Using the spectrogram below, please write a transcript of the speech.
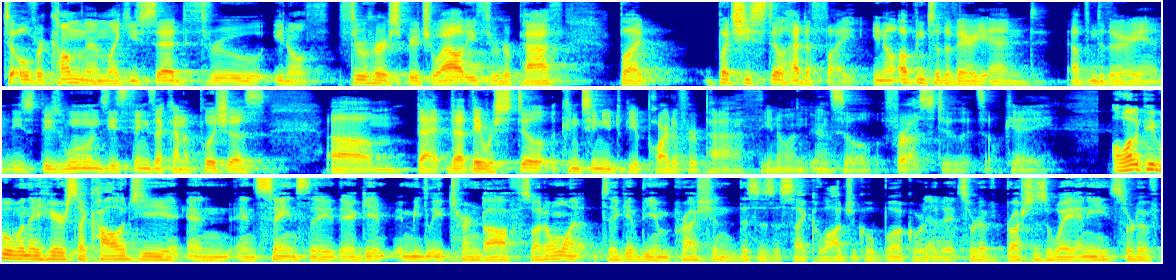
to overcome them, like you said, through, you know, through her spirituality, through her path but but she still had to fight, you know, up until the very end, up until the very end. These these wounds, these things that kind of push us, um, that that they were still continued to be a part of her path, you know, and, and so for us too, it's okay. A lot of people, when they hear psychology and, and saints, they, they get immediately turned off. So I don't want to give the impression this is a psychological book or that it sort of brushes away any sort of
